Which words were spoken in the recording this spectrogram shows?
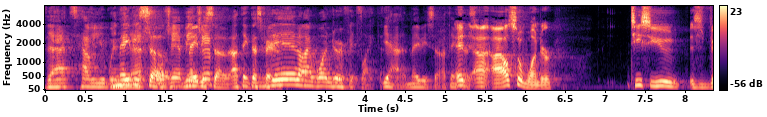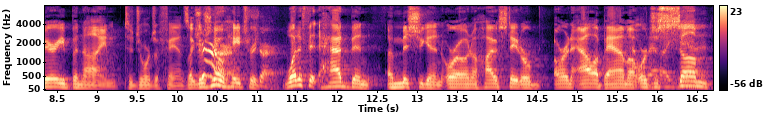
that's how you win Maybe the national so. championship. Maybe so. I think that's fair. Then I wonder if it's like that. Yeah, maybe so. I think And that's I, I also wonder, TCU is very benign to Georgia fans. Like, there's no hatred. sure. What if it had been a Michigan or an Ohio State or or an Alabama, or just Alabama, some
